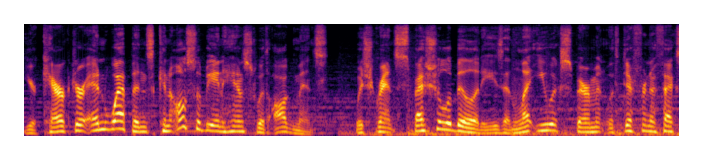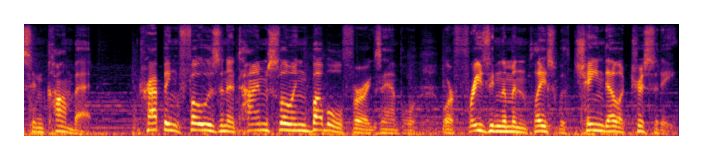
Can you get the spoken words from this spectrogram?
Your character and weapons can also be enhanced with augments, which grant special abilities and let you experiment with different effects in combat. Trapping foes in a time slowing bubble, for example, or freezing them in place with chained electricity.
